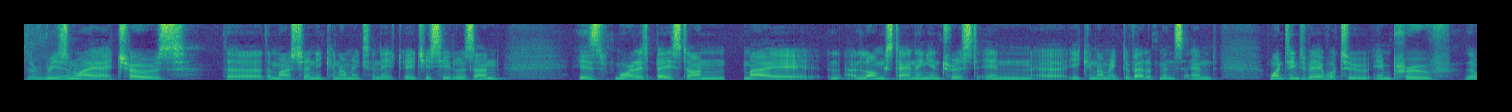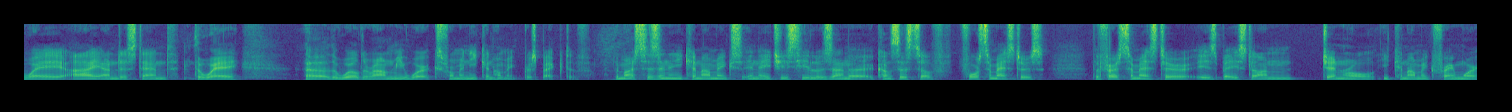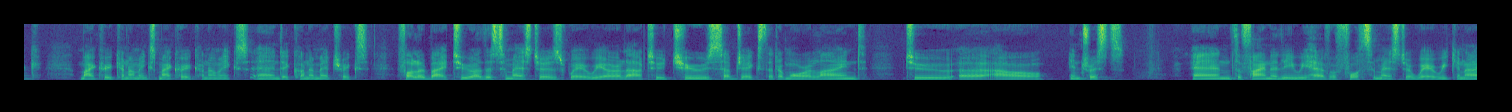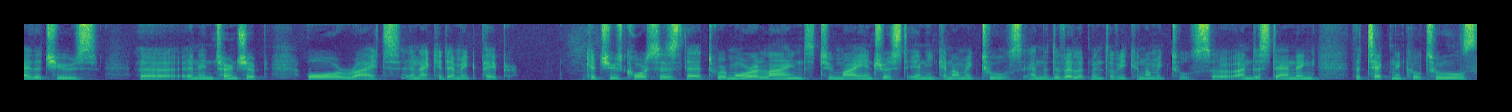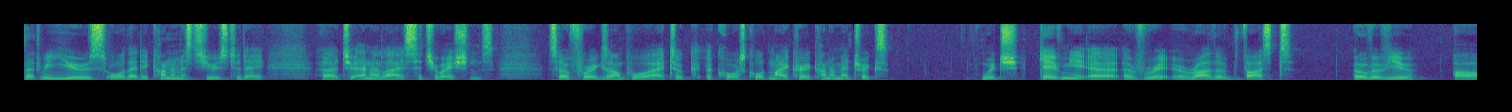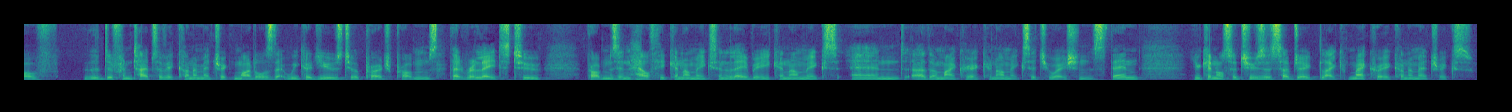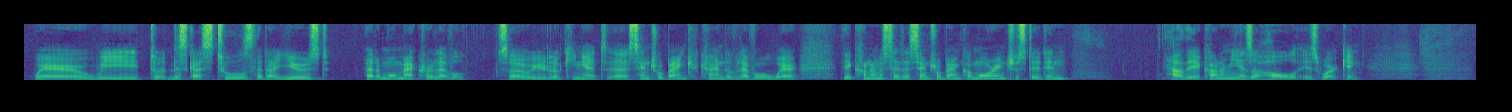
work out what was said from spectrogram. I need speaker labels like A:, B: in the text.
A: The reason why I chose the, the Master in Economics in HEC Lausanne is more or less based on my long-standing interest in uh, economic developments and wanting to be able to improve the way I understand the way uh, the world around me works from an economic perspective. The Masters in Economics in HEC Lausanne uh, consists of four semesters. The first semester is based on general economic framework, microeconomics, macroeconomics, and econometrics, followed by two other semesters where we are allowed to choose subjects that are more aligned to uh, our interests. And the, finally, we have a fourth semester where we can either choose uh, an internship or write an academic paper could choose courses that were more aligned to my interest in economic tools and the development of economic tools. So understanding the technical tools that we use or that economists use today uh, to analyze situations. So for example, I took a course called Microeconometrics, which gave me a, a, a rather vast overview of the different types of econometric models that we could use to approach problems that relate to problems in health economics and labor economics and other microeconomic situations. Then you can also choose a subject like macroeconometrics, where we discuss tools that are used at a more macro level. So you're looking at a central bank kind of level where the economists at a central bank are more interested in how the economy as a whole is working.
